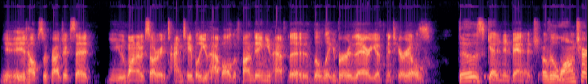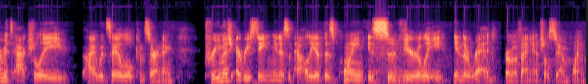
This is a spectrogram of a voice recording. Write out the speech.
It helps with projects that you want to accelerate a timetable, you have all the funding, you have the, the labor there, you have materials. Those get an advantage. Over the long term, it's actually, I would say, a little concerning. Pretty much every state and municipality at this point is severely in the red from a financial standpoint.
